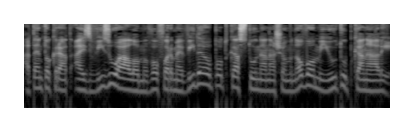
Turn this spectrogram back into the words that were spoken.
a tentokrát aj s vizuálom vo forme videopodcastu na našom novom YouTube kanáli.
